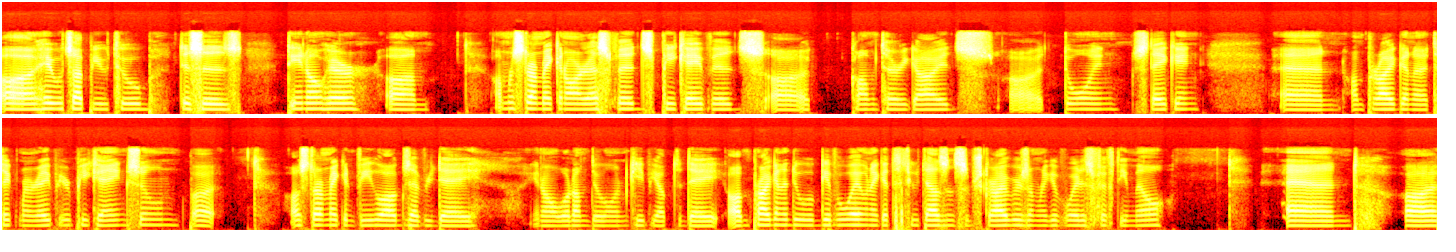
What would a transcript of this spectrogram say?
Uh, hey, what's up, YouTube? This is Deenoo here. Um, I'm gonna start making RS vids, PK vids, uh, commentary guides, uh, dueling, staking, and I'm probably gonna take my rapier PKing soon, but I'll start making vlogs every day. You know what I'm doing, keep you up to date. I'm probably gonna do a giveaway when I get to 2,000 subscribers. I'm gonna give away this 50 mil, and uh.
